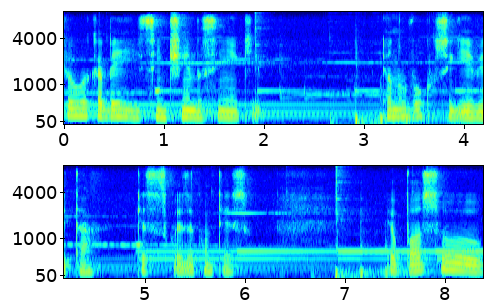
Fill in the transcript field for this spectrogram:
que eu acabei sentindo assim é que eu não vou conseguir evitar que essas coisas aconteçam. Eu posso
